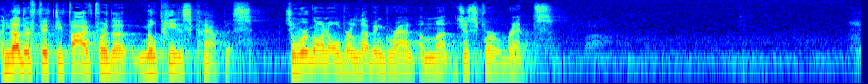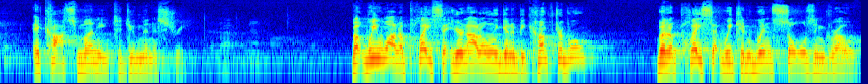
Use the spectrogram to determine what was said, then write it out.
Another 55 for the Milpitas campus. So we're going over 11 grand a month just for rents. It costs money to do ministry. But we want a place that you're not only going to be comfortable, but a place that we can win souls and grow.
